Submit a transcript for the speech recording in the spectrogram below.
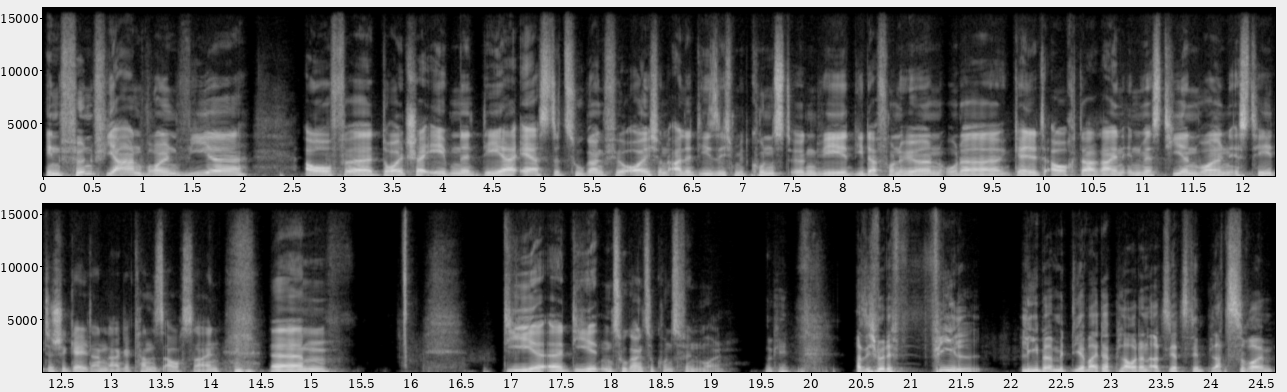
In fünf Jahren wollen wir auf äh, deutscher Ebene der erste Zugang für euch und alle, die sich mit Kunst irgendwie, die davon hören oder Geld auch da rein investieren wollen, ästhetische Geldanlage kann es auch sein, ähm, die, äh, die einen Zugang zu Kunst finden wollen. Okay. Also ich würde viel lieber mit dir weiter plaudern, als jetzt den Platz zu räumen.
